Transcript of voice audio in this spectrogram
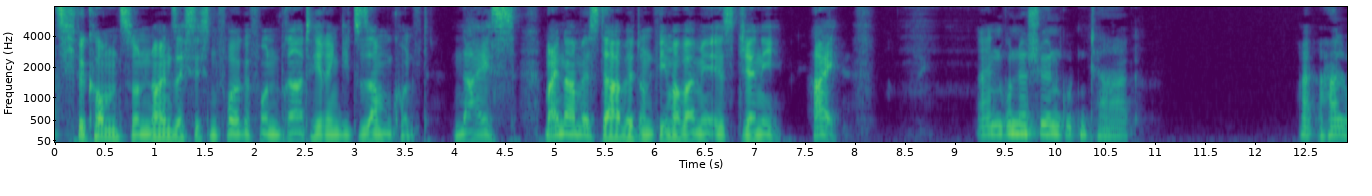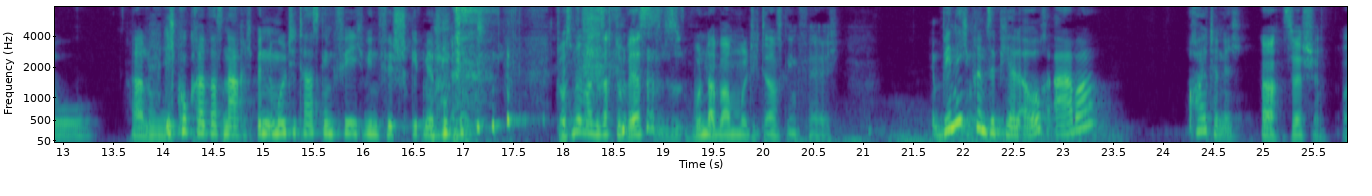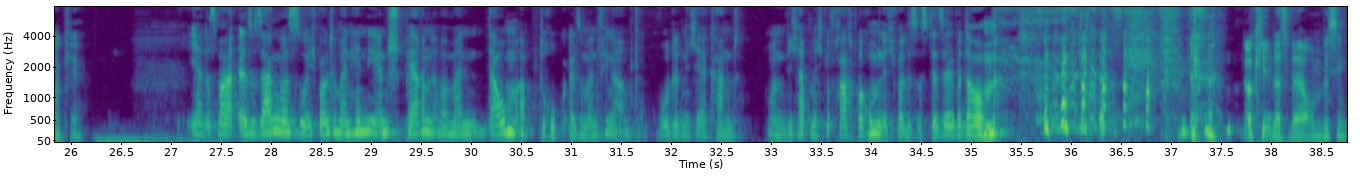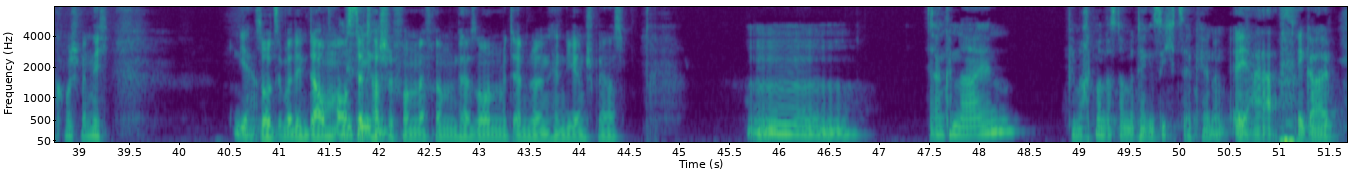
Herzlich willkommen zur 69. Folge von Brathering die Zusammenkunft. Nice. Mein Name ist David und wie immer bei mir ist Jenny. Hi. Einen wunderschönen guten Tag. Ha hallo. Hallo. Ich guck gerade was nach. Ich bin multitaskingfähig wie ein Fisch. Gib mir einen Moment. du hast mir immer gesagt, du wärst wunderbar multitaskingfähig. Bin ich prinzipiell auch, aber heute nicht. Ah, sehr schön. Okay. Ja, das war, also sagen wir es so, ich wollte mein Handy entsperren, aber mein Daumenabdruck, also mein Fingerabdruck wurde nicht erkannt. Und ich habe mich gefragt, warum nicht, weil es ist derselbe Daumen. okay, das wäre auch ein bisschen komisch, wenn nicht. Ja. So jetzt immer den Daumen aus Deswegen. der Tasche von einer fremden Person, mit der du dein Handy entsperrst. Mm, danke, nein. Wie macht man das dann mit der Gesichtserkennung? Ja, egal.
